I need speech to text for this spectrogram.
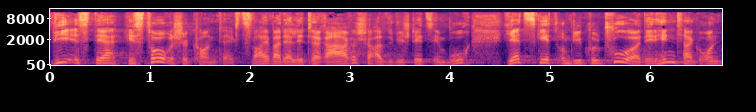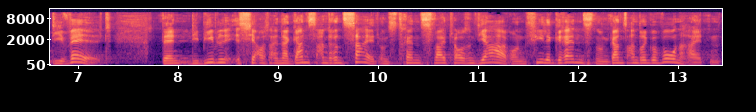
Wie ist der historische Kontext? Zwei war der literarische, also wie steht es im Buch. Jetzt geht es um die Kultur, den Hintergrund, die Welt. Denn die Bibel ist ja aus einer ganz anderen Zeit. Uns trennen 2000 Jahre und viele Grenzen und ganz andere Gewohnheiten.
